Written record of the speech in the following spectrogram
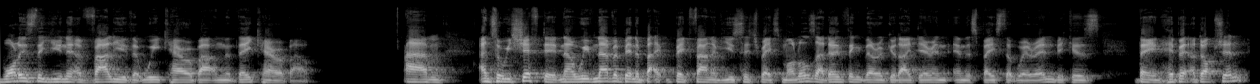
what is the unit of value that we care about and that they care about. Um, and so we shifted. Now, we've never been a big fan of usage based models. I don't think they're a good idea in, in the space that we're in because they inhibit adoption.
